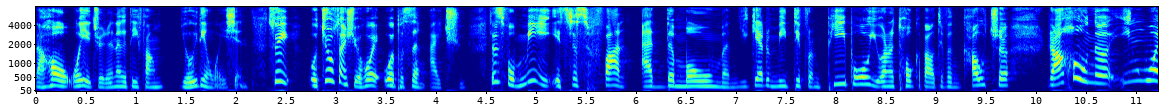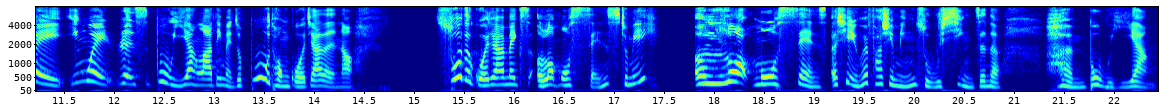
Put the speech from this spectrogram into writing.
然后我也觉得那个地方有一点危险，所以我就算学会，我也不是很爱去。但是 for me, it's just fun at the moment. You get to meet different people, you want to talk about different culture. 然后呢，因为因为认识不一样拉丁美洲不同国家的人呢，所有的国家 makes a lot more sense to me, a lot more sense。而且你会发现民族性真的很不一样。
